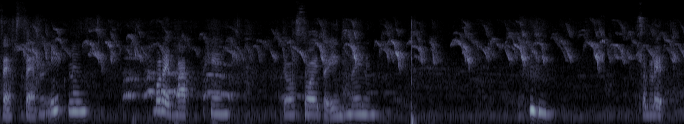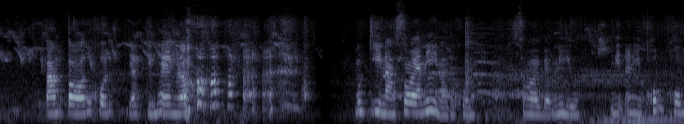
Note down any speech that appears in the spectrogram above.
แสบแสบนิดนึงบ่ได้บัดแฮงแต่ว่าซอยตัวเองหนิดนึง สำเร็จ ตามต่อทุกคนอยากกินแห้งแล้ว เมื่อกี้นะซอยอันนี้นะทุกคน ซอยแบบนี้อยู่มีดอันนี้คมคม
